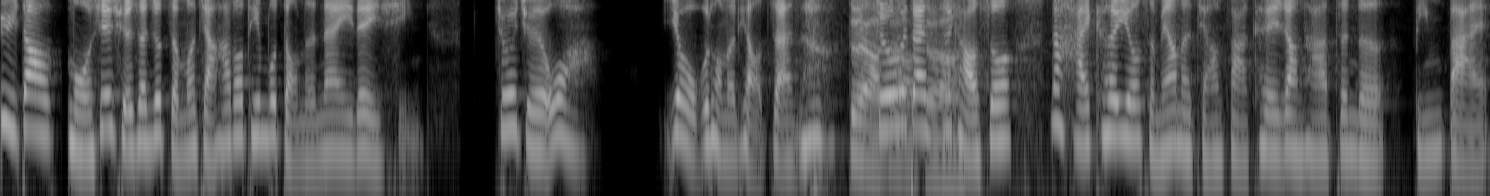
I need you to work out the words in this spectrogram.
遇到某些学生就怎么讲他都听不懂的那一类型。就会觉得哇，又有不同的挑战，对啊，就会在思考说，那还可以有什么样的讲法，可以让他真的明白，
